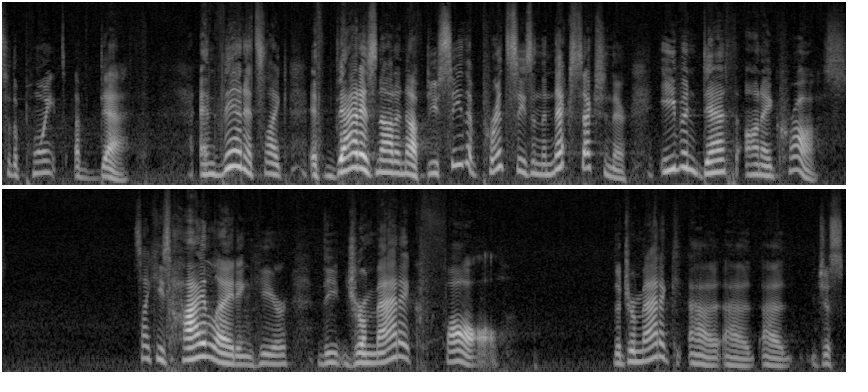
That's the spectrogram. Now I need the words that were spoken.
to the point of death. And then it's like, if that is not enough, do you see the parentheses in the next section there? Even death on a cross. It's like he's highlighting here the dramatic fall, the dramatic uh, uh, uh, just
